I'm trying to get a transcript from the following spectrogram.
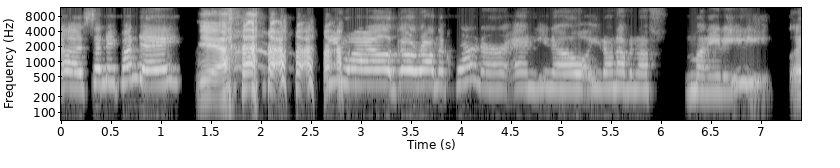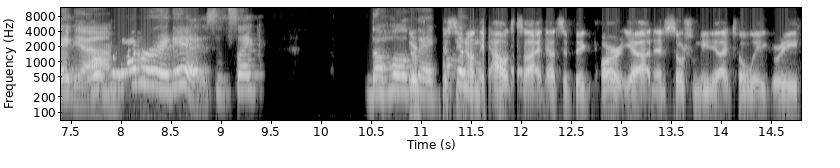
uh, Sunday fun day. Yeah. Meanwhile, go around the corner and, you know, you don't have enough money to eat, like, or Yeah. whatever it is. It's like the whole They're thing. focusing on the outside. That's a big part. Yeah. And then social media, I totally agree.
